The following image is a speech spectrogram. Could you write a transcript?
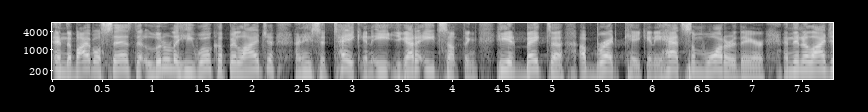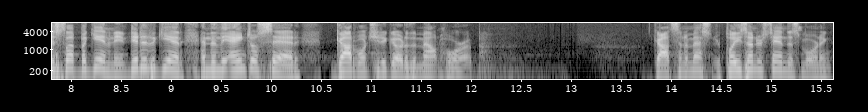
And the Bible says that literally he woke up Elijah and he said, Take and eat. You got to eat something. He had baked a, a bread cake and he had some water there. And then Elijah slept again and he did it again. And then the angel said, God wants you to go to the Mount Horeb. God sent a messenger. Please understand this morning,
